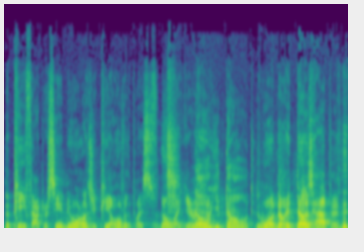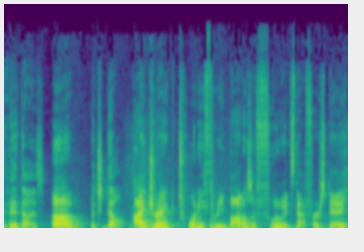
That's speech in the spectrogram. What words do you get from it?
the pee factor. See, in New Orleans, you pee all over the place. No, like you're No, you don't. Well, no, it does happen. It does, um, but you don't. I drank twenty three bottles of fluids that first day,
